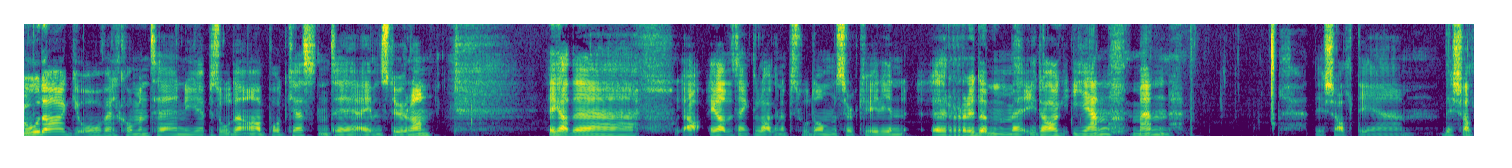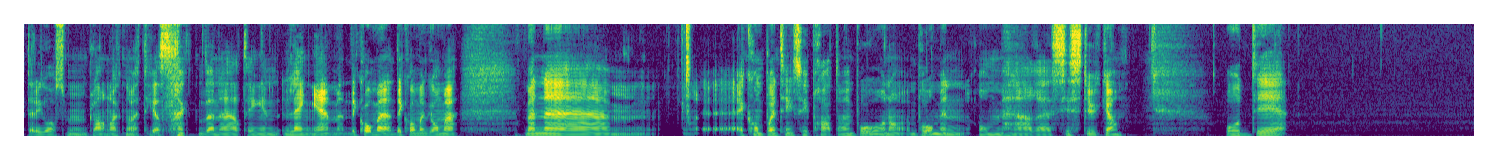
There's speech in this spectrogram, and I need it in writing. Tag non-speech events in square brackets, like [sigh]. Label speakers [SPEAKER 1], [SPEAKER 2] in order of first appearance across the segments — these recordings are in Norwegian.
[SPEAKER 1] God dag og velkommen til en ny episode av podkasten til Eivind Stueland. Jeg hadde, ja, jeg hadde tenkt å lage en episode om circadian rhythm i dag igjen, men det er ikke alltid det er ikke alltid det går som planlagt. Nå vet jeg jeg har sagt denne her tingen lenge, men det kommer, det kommer, det kommer. Men eh, jeg kom på en ting som jeg prata med broren, broren min om her sist siste uke. Og det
